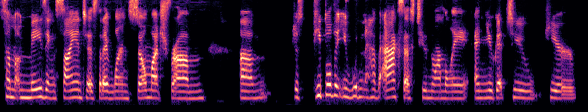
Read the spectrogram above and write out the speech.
Some amazing scientists that I've learned so much from. Um, just people that you wouldn't have access to normally, and you get to hear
